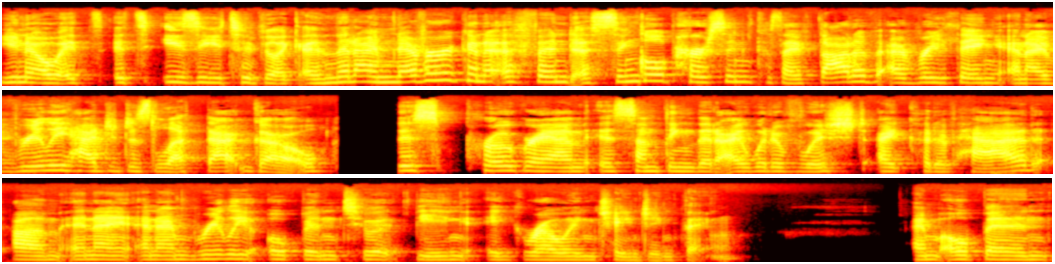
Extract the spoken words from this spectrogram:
you know it's it's easy to be like and then i'm never going to offend a single person because i've thought of everything and i've really had to just let that go. This program is something that i would have wished i could have had um, and i and i'm really open to it being a growing changing thing. I'm open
